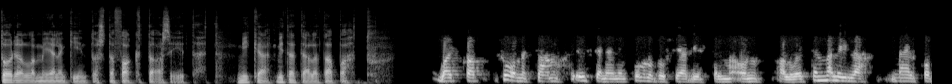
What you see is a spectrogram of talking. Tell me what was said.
todella mielenkiintoista faktaa siitä, että mikä, mitä täällä tapahtuu. Vaikka Suomessa on yhtenäinen koulutusjärjestelmä, on alueiden välillä melko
